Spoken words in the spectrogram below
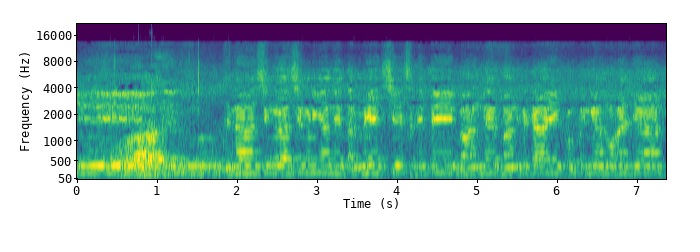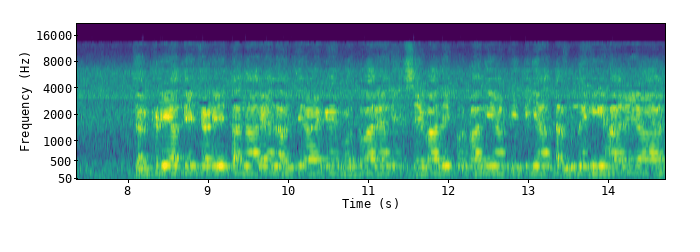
ਜੀ ਵਾਹਿਗੁਰੂ। ਜਿਨ੍ਹਾਂ ਸਿੰਘਾਂ ਸਿੰਘਣੀਆਂ ਦੇ ਧਰਮੇ ਛੇਸ ਦਿੱਤੇ ਬੰਦ ਬੰਦ ਕਟਾਏ ਕੋਪਰੀਆਂ ਨੂੰ ਹਾਂਜੀਆਂ ਚਰਖੜੀਆਂ ਤੇ ਚੜੇ ਤਾਂ ਨਾਰਿਆਂ ਨਾਲ ਚਿਰਾਏ ਗਏ, ਗੁਰਦੁਆਰਿਆਂ ਦੀ ਸੇਵਾ ਦੀ ਕੁਰਬਾਨੀਆਂ ਕੀਤੀਆਂ, ਧਰਮ ਨਹੀਂ ਹਾਰਿਆ।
